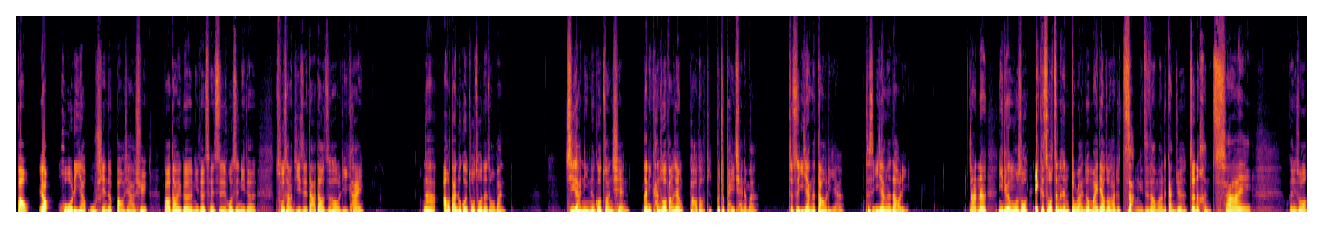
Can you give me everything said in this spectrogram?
爆，要获利要无限的爆下去，爆到一个你的城市或是你的出场机制达到之后离开。那凹单如果做错，那怎么办？既然你能够赚钱，那你看错方向报到底不就赔钱了吗？这是一样的道理啊，这是一样的道理。那那你就会问我说：“哎，可是我真的很赌然，后卖掉之后它就涨，你知道吗？那感觉真的很差哎。”我跟你说，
